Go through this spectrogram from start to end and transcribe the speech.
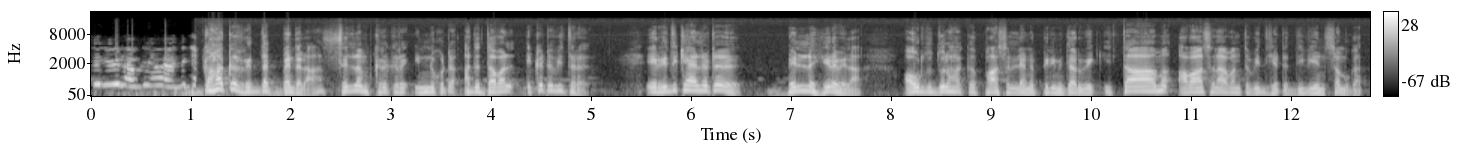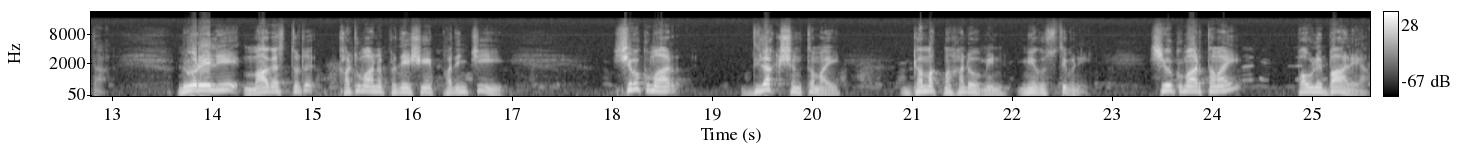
ගහක රෙද්දක් බැඳලා සෙල්ලම් කර කර ඉන්නකොට අද දවල් එකට විතර. ඒ රෙදි කෑල්ලට බෙල්ල හිරවෙලා අවුරුදු දුළහක පාසල් යන පිරිමි දරුවෙක් ඉතාම අවාසනාවන්ත විදිහට දිවියෙන් සමුගත්තා. නුවරේලියේ මාගස්තොට කටුමාන ප්‍රදේශයේ පදිංචි ශිවකුමාර් දිලක්ෂන් තමයි ගමක්ම හඬවමින් මියගොස් තිබුණේ. ශිවකුමාර් තමයි පවුලේ බාලයා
